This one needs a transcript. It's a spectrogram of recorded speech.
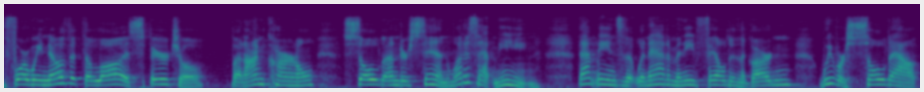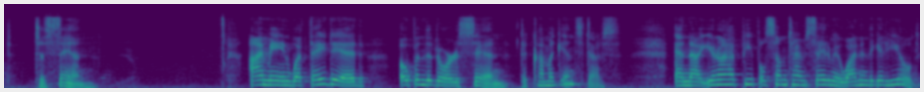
For we know that the law is spiritual but I'm carnal, sold under sin. What does that mean? That means that when Adam and Eve failed in the garden, we were sold out to sin. I mean, what they did opened the door to sin to come against us. And uh, you know, I have people sometimes say to me, Why didn't they get healed?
